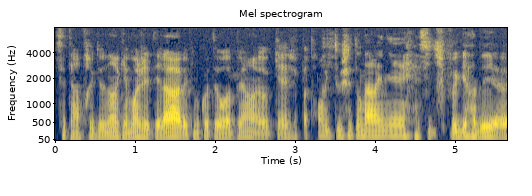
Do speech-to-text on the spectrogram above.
c'était un truc de dingue. Et moi, j'étais là avec mon côté européen. Euh, ok, j'ai pas trop envie de toucher ton araignée. si tu peux garder euh,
